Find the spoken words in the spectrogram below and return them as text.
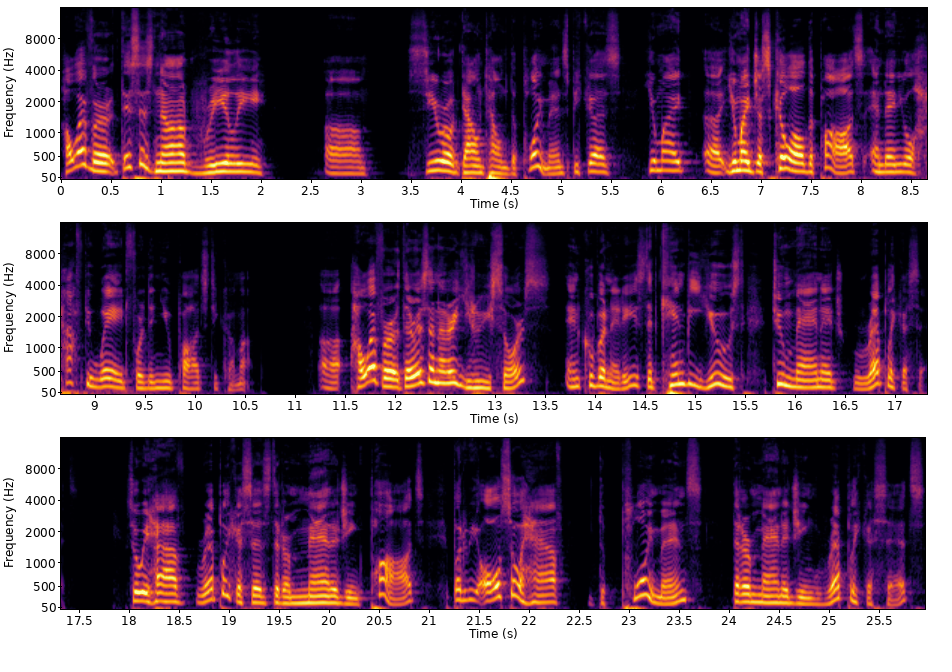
However, this is not really um, zero downtime deployments because you might uh, you might just kill all the pods and then you'll have to wait for the new pods to come up. Uh, however, there is another resource in Kubernetes that can be used to manage replica sets. So we have replica sets that are managing pods, but we also have deployments that are managing replica sets.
